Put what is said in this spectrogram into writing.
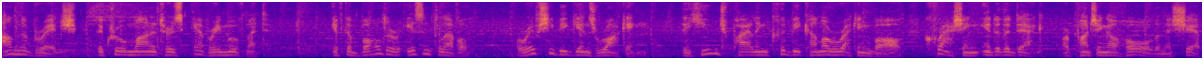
On the bridge, the crew monitors every movement. If the Balder isn't level, or if she begins rocking, the huge piling could become a wrecking ball, crashing into the deck or punching a hole in the ship.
